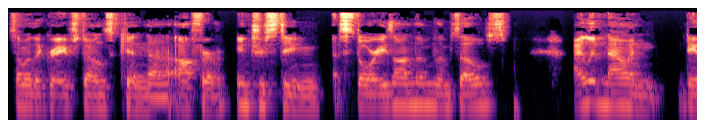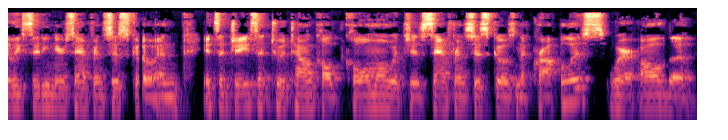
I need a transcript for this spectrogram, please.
some of the gravestones can uh, offer interesting stories on them themselves. I live now in Daly City near San Francisco, and it's adjacent to a town called Colma, which is San Francisco's necropolis, where all the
